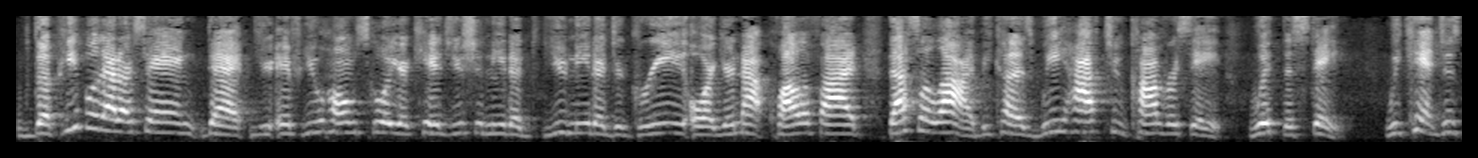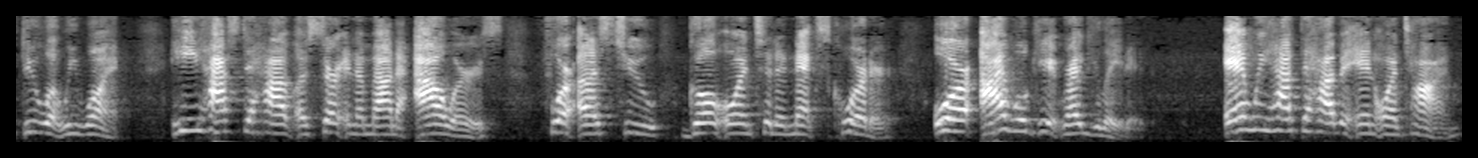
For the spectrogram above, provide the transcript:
the people that are saying that you, if you homeschool your kids you should need a you need a degree or you're not qualified that's a lie because we have to conversate with the state we can't just do what we want he has to have a certain amount of hours for us to go on to the next quarter or i will get regulated and we have to have it in on time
